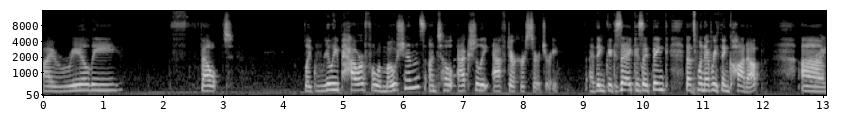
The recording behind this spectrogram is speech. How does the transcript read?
I really felt like really powerful emotions until actually after her surgery. I think because I think that's when everything caught up. Um, right.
